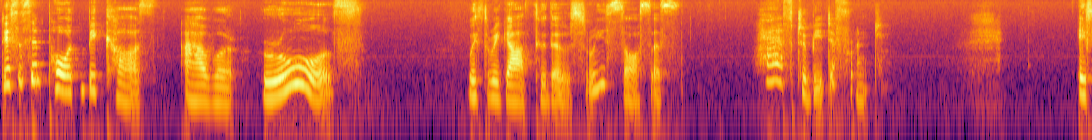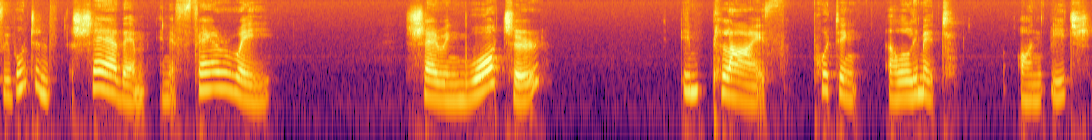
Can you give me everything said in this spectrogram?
This is important because our rules with regard to those resources have to be different. If we want to share them in a fair way, sharing water implies putting a limit on each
